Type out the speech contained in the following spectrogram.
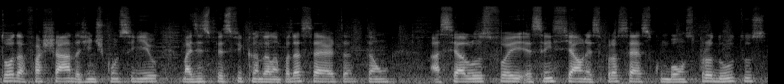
toda a fachada, a gente conseguiu, mas especificando a lâmpada certa. Então, a Cia Luz foi essencial nesse processo, com bons produtos.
